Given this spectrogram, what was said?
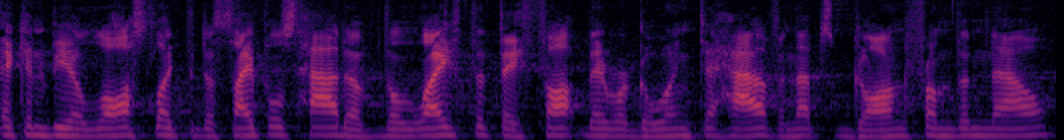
It can be a loss like the disciples had of the life that they thought they were going to have, and that's gone from them now.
